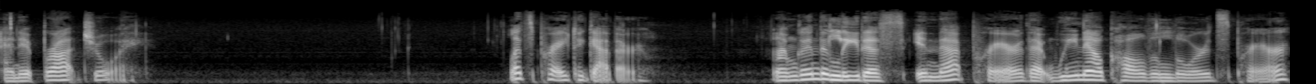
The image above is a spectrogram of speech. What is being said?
And it brought joy. Let's pray together. I'm going to lead us in that prayer that we now call the Lord's Prayer.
